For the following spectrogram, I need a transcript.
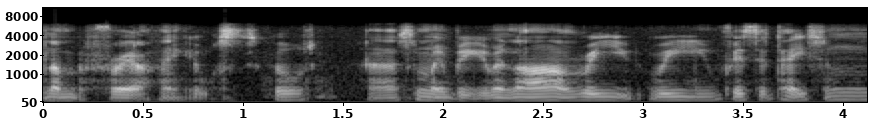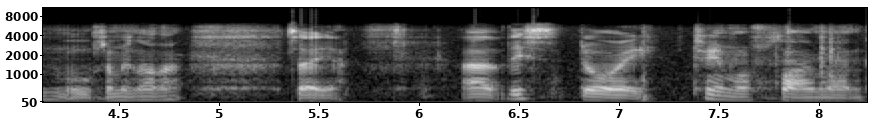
number three, I think it was called, uh, something beginning R re revisitation or something like that. So yeah, uh, this story, Tomb of Cybermen,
